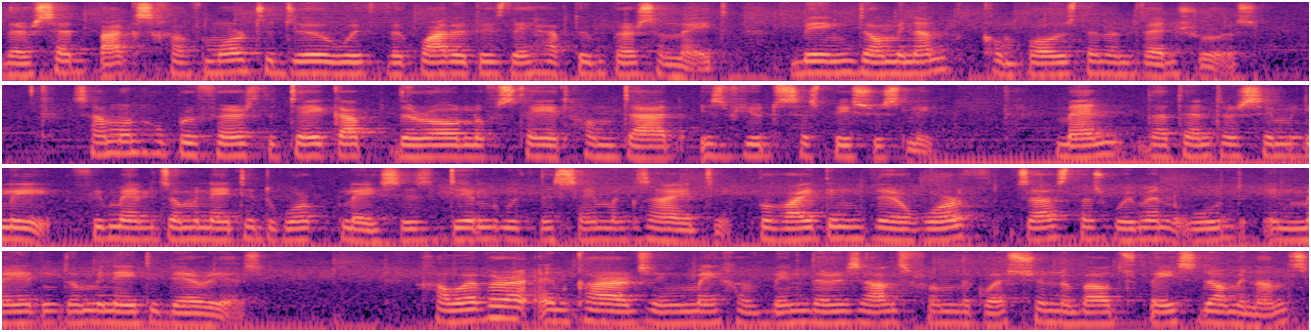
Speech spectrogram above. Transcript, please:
Their setbacks have more to do with the qualities they have to impersonate, being dominant, composed, and adventurous. Someone who prefers to take up the role of stay at home dad is viewed suspiciously. Men that enter seemingly female dominated workplaces deal with the same anxiety, providing their worth just as women would in male dominated areas. However encouraging may have been the results from the question about space dominance,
